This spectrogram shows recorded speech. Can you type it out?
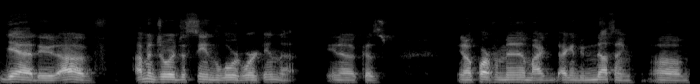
yeah dude i've i've enjoyed just seeing the lord work in that you know because you know apart from him i i can do nothing um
